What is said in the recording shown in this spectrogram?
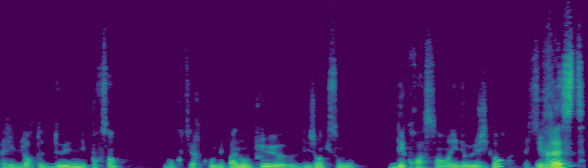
Elle est de l'ordre de 2,5%. Donc, c'est-à-dire qu'on n'est pas non plus euh, des gens qui sont décroissants idéologiquement. Il reste,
